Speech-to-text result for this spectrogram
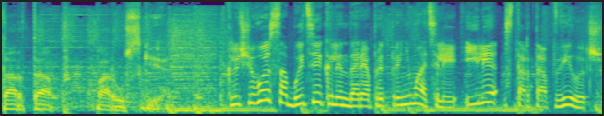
Стартап по-русски. Ключевое событие календаря предпринимателей или «Стартап Village».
